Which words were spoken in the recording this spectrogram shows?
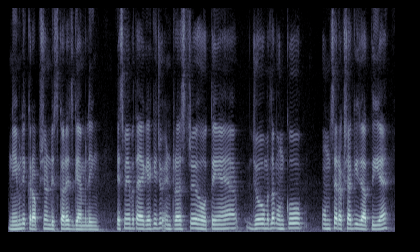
namely corruption discourage gambling इसमें बताया गया कि जो इंटरेस्ट होते हैं, जो मतलब उनको, उनसे रक्षा की जाती है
